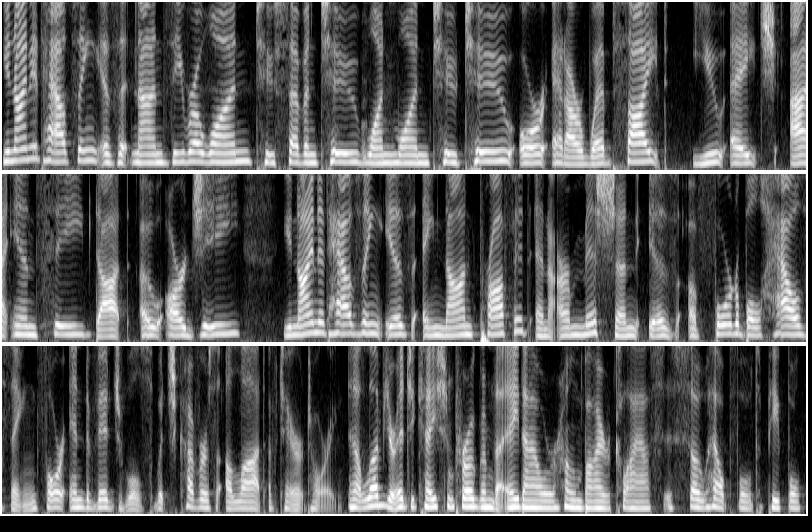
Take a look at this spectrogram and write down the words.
United Housing is at 901 272 1122 or at our website, uhinc.org. United Housing is a nonprofit, and our mission is affordable housing for individuals, which covers a lot of territory. And I love your education program. The eight hour home buyer class is so helpful to people.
